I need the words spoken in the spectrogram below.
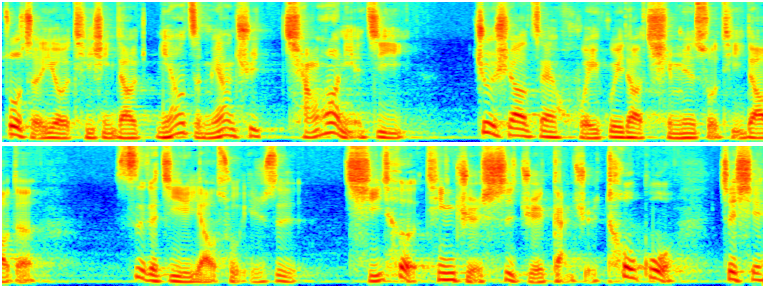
作者也有提醒到，你要怎么样去强化你的记忆，就是要再回归到前面所提到的四个记忆要素，也就是奇特、听觉、视觉、感觉，透过这些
